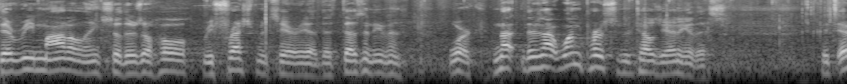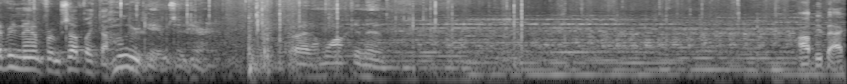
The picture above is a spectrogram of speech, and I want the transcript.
They're remodeling, so there's a whole refreshments area that doesn't even work. Not, there's not one person who tells you any of this. It's every man for himself, like the Hunger Games in here. All right, I'm walking in. I'll be back.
